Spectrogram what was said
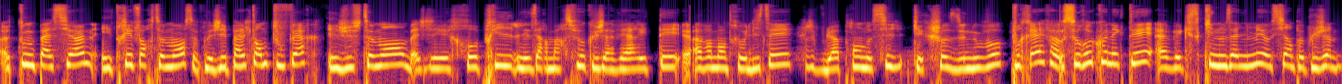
euh, tout me passionne et très fortement, sauf que j'ai pas le temps de tout faire. Et justement, bah, j'ai repris les arts martiaux que j'avais arrêtés euh, avant d'entrer au lycée. J'ai voulu apprendre aussi quelque chose de nouveau. Bref, se reconnecter avec ce qui nous animait aussi un peu plus jeune.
